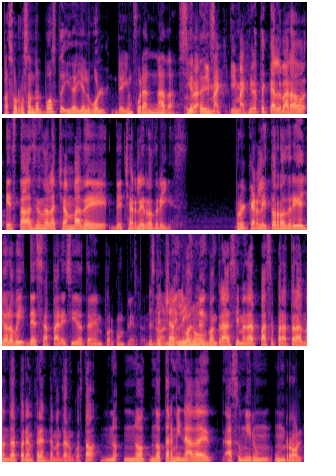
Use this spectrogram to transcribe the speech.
pasó rozando el poste y de ahí el gol. De ahí en fuera nada. O sea, Siete imagínate que Alvarado estaba haciendo la chamba de, de Charlie Rodríguez. Porque Carlito Rodríguez yo lo vi desaparecido también por completo. Es no, que Charlie enco- no- encontraba si mandar pase para atrás, mandar para enfrente, mandar un costado. No, no, no terminaba de asumir un, un rol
